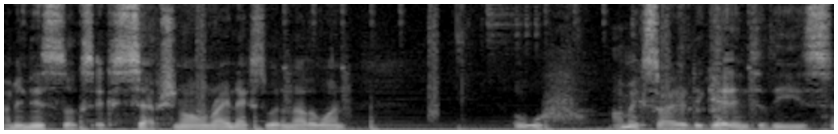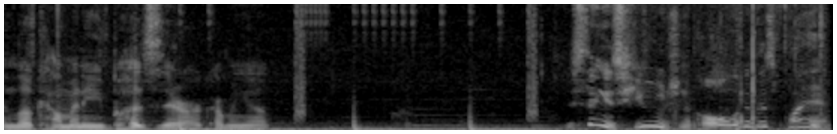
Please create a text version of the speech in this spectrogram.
I mean, this looks exceptional. Right next to it, another one. Ooh, I'm excited to get into these. And look how many buds there are coming up. This thing is huge, Nicole. Look at this plant.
